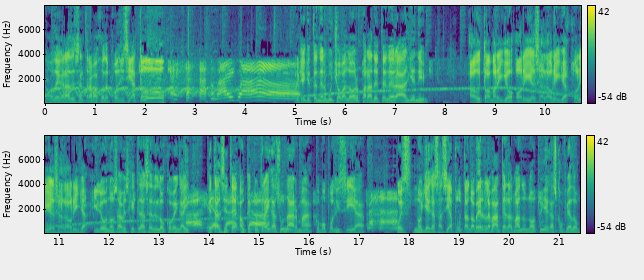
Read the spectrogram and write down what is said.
No degrades el trabajo de policía tú. my wow. Porque hay que tener mucho valor para detener a alguien y... Auto amarillo, oríllese a la orilla, oríllese a la orilla. Y luego no sabes qué clase de loco venga ahí. Ay, ¿Qué tal si te... Aunque tú traigas un arma como policía, Ajá. pues no llegas así apuntando. A ver, levante las manos, ¿no? Tú llegas confiado.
